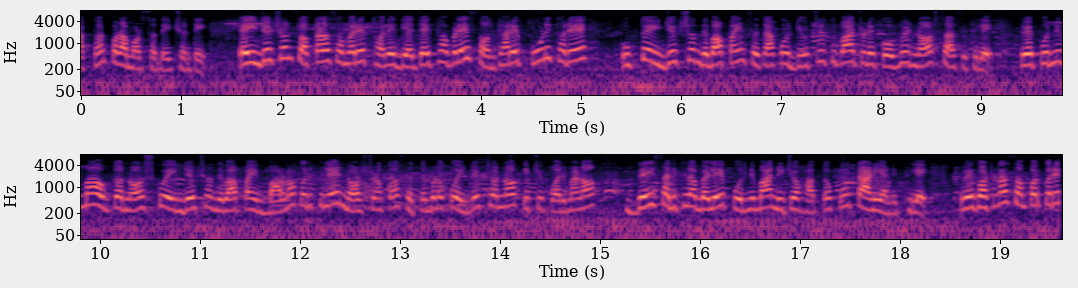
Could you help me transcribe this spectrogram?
ଡାକ୍ତର ପରାମର୍ଶ ଦେଇଛନ୍ତି ଏହି ଇଞ୍ଜେକ୍ସନ ସକାଳ ସମୟରେ ଥରେ ଦିଆଯାଇଥିବା ବେଳେ ସନ୍ଧ୍ୟାରେ ପୁଣି ଥରେ ଉକ୍ତ ଇଞ୍ଜେକ୍ସନ ଦେବା ପାଇଁ ସେଠାକୁ ଡ୍ୟୁଟିରେ ଥିବା ଜଣେ କୋଭିଡ ନର୍ସ ଆସିଥିଲେ ତେବେ ପୂର୍ଣ୍ଣିମା ଉକ୍ତ ନର୍ସକୁ ଇଞ୍ଜେକ୍ସନ ଦେବା ପାଇଁ ବାରଣ କରିଥିଲେ ନର୍ସ ଜଣକ ସେତେବେଳକୁ ଇଞ୍ଜେକ୍ସନର କିଛି ପରିମାଣ ଦେଇସାରିଥିଲା ବେଳେ ପୂର୍ଣ୍ଣିମା ନିଜ ହାତକୁ ଟାଣି ଆଣିଥିଲେ ତେବେ ଘଟଣା ସମ୍ପର୍କରେ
